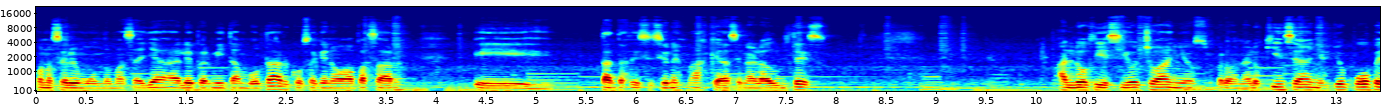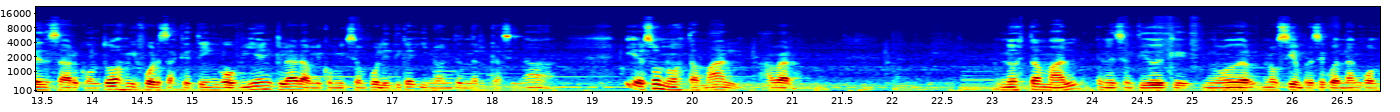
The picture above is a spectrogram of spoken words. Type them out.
conocer el mundo más allá, le permitan votar, cosa que no va a pasar, y tantas decisiones más que hacen a la adultez. A los 18 años, perdón, a los 15 años, yo puedo pensar con todas mis fuerzas que tengo bien clara mi convicción política y no entender casi nada. Y eso no está mal. A ver, no está mal en el sentido de que no, no siempre se cuentan con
